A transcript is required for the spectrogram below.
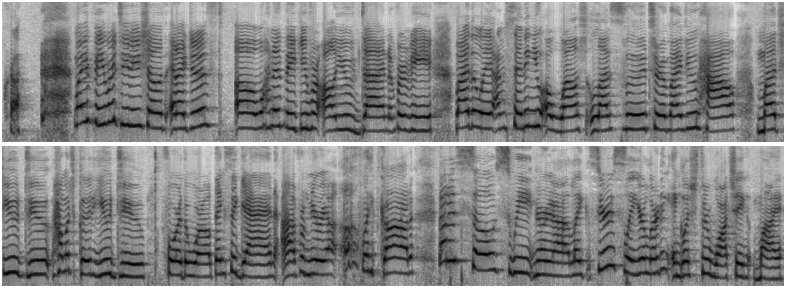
cry my favorite TV shows, and I just oh, want to thank you for all you've done for me. By the way, I'm sending you a Welsh love spoon to remind you how much you do, how much good you do for the world. Thanks again uh, from Nuria. Oh my God, that is so sweet, Nuria. Like seriously, you're learning English through watching my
